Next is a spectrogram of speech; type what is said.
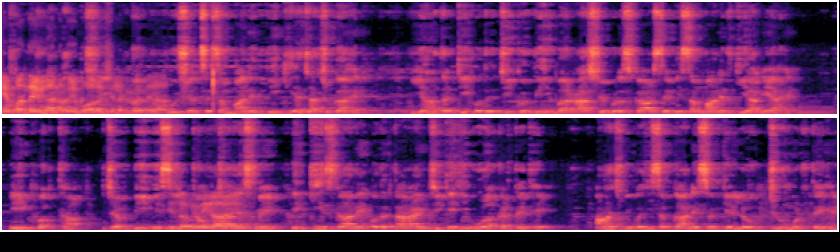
ये बंदे के गानों मुझे बहुत अच्छे लगते यार। भूषण से सम्मानित भी किया जा चुका है। यहाँ तक कि उदित जी को तीन बार राष्ट्रीय पुरस्कार से भी सम्मानित किया गया है। एक वक्त था जब बीबीसी तो टॉप 40 में 21 गाने उदित नारायण जी के ही हुआ करते थे। आज भी वही सब गाने सुन के लोग झूम उठते हैं।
